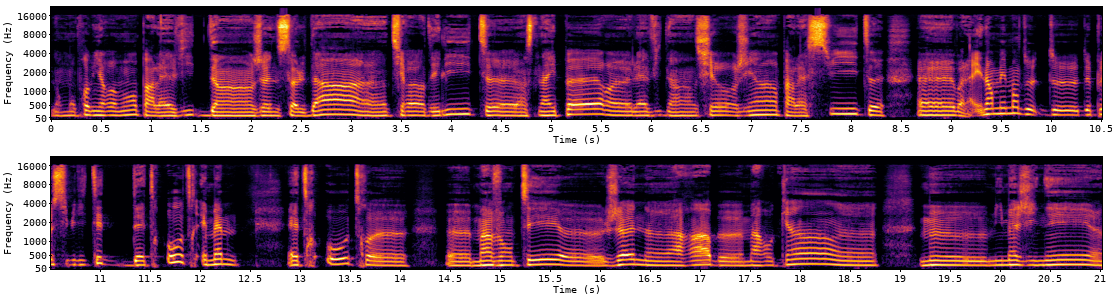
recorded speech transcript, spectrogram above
dans mon premier roman par la vie d'un jeune soldat, un tireur d'élite, euh, un sniper, euh, la vie d'un chirurgien par la suite. voilà, énormément de, de, de possibilités d'être autre et même être autre, euh, euh, m'inventer euh, jeune arabe marocain, me m'imaginer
